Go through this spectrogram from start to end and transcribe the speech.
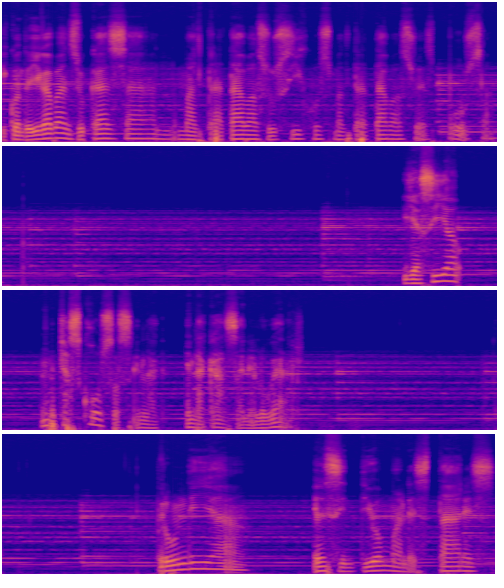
Y cuando llegaba en su casa, maltrataba a sus hijos, maltrataba a su esposa. Y hacía muchas cosas en la, en la casa, en el hogar. Pero un día él sintió malestares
